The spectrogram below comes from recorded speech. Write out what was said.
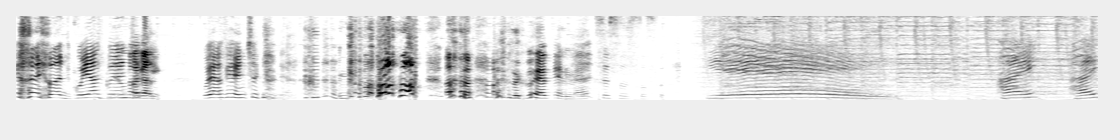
500円貯金。500円貯金ね。500円ね。そうそうそうそう。イエーイ。はいはいう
